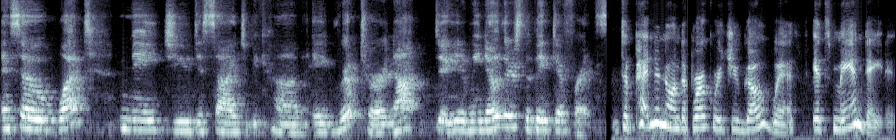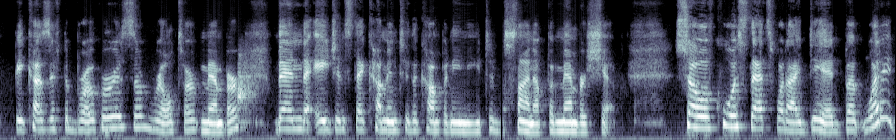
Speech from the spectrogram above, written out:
And so, what made you decide to become a realtor? Not, you know, we know there's the big difference. Depending on the brokerage you go with, it's mandated because if the broker is a realtor member, then the agents that come into the company need to sign up for membership. So, of course, that's what I did. But what it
